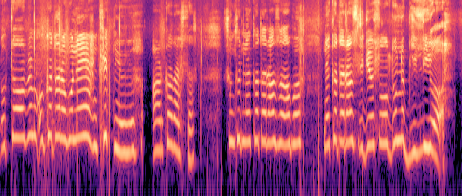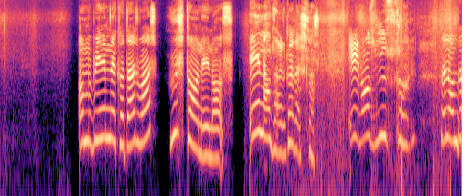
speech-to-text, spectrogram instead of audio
Doktor abim o kadar aboneye hak etmiyor arkadaşlar. Çünkü ne kadar az abo ne kadar az videosu olduğunu biliyor. Ama benim ne kadar var? 100 tane en az. En az arkadaşlar. En az 100 tane falan bir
